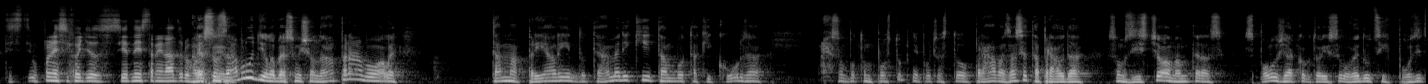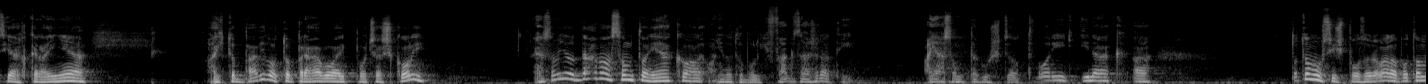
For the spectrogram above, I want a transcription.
Ty si, úplne si chodil z jednej strany na druhú. ja som zablúdil, lebo ja som išiel nápravo, ale tam ma prijali do tej Ameriky, tam bol taký kurz a ja som potom postupne počas toho práva, zase tá pravda, som zistil a mám teraz spolužiakov, ktorí sú vo vedúcich pozíciách v krajine a, a ich to bavilo to právo aj počas školy. A ja som videl, dával som to nejako, ale oni do toho boli fakt zažratí. A ja som tak už chcel tvoriť inak a toto musíš pozorovať, lebo potom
